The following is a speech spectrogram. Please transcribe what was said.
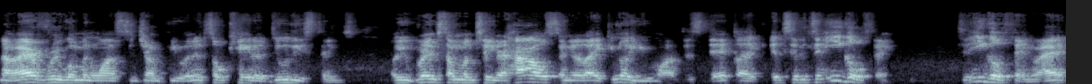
now every woman wants to jump you, and it's okay to do these things. Or you bring someone to your house and you're like, you know, you want this dick. Like it's it's an ego thing. It's an ego thing, right?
